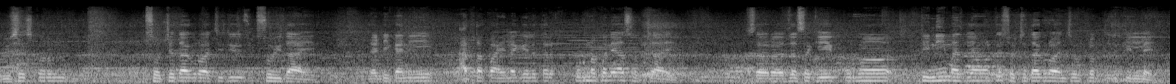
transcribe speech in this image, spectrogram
विशेष करून स्वच्छतागृहाची जी सुविधा आहे त्या ठिकाणी आता पाहायला गेलं तर पूर्णपणे अस्वच्छ आहे. सर जसं की पूर्ण तिन्ही मजल्यावरती स्वच्छतागृहांची उपलब्ध केलेली आहे.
